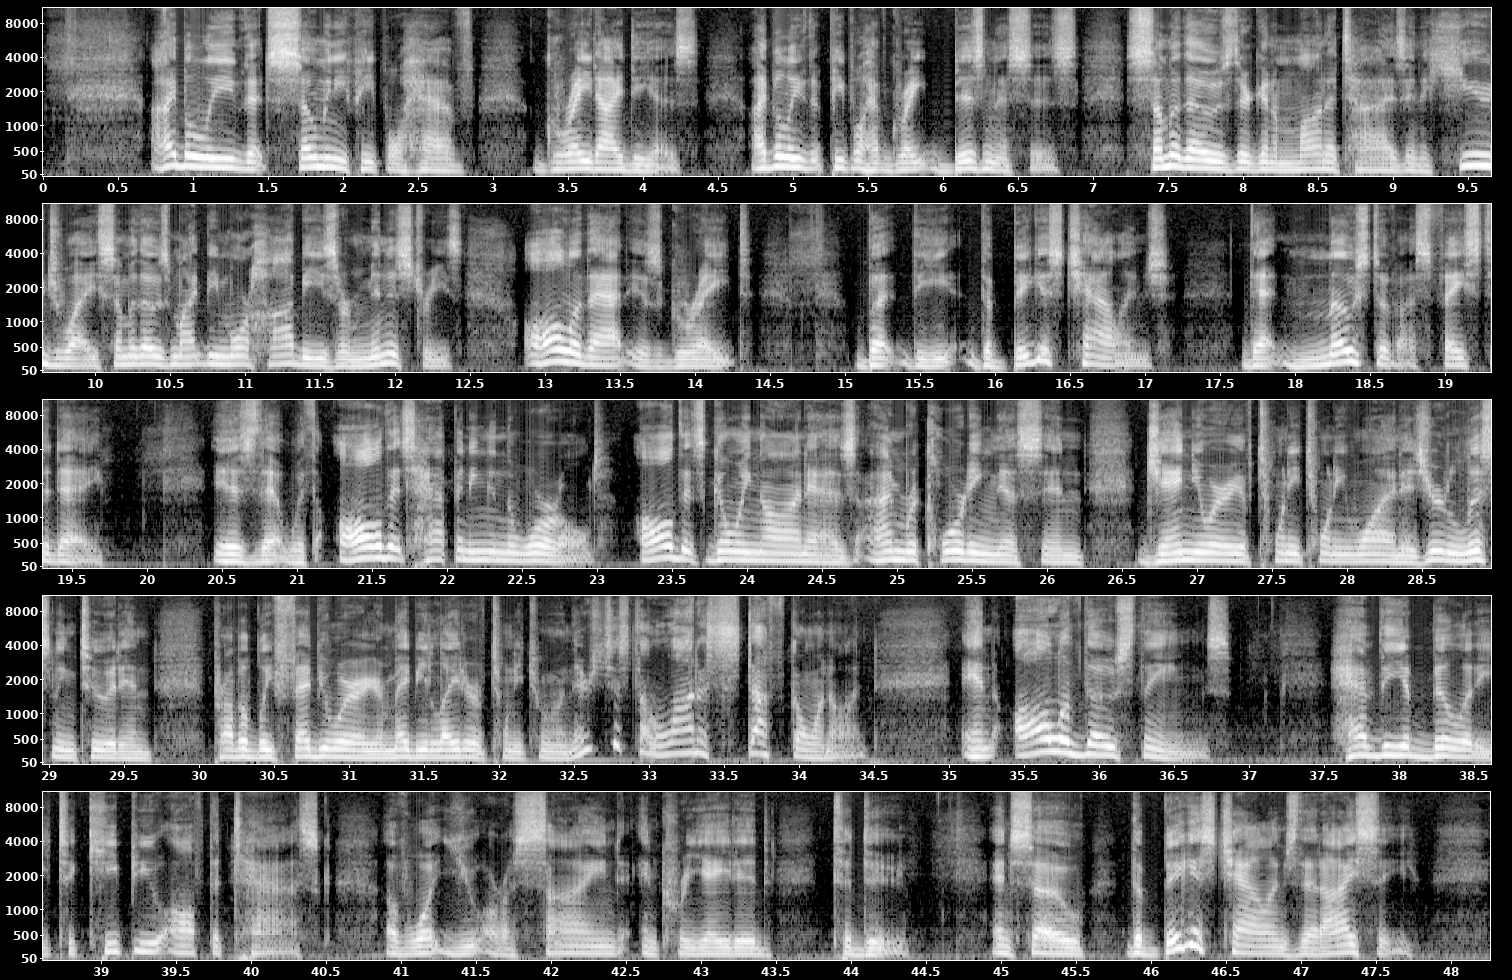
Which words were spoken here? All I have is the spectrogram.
I believe that so many people have great ideas. I believe that people have great businesses. Some of those they're going to monetize in a huge way. Some of those might be more hobbies or ministries. All of that is great. But the, the biggest challenge that most of us face today is that with all that's happening in the world, all that's going on as I'm recording this in January of 2021, as you're listening to it in probably February or maybe later of 2021, there's just a lot of stuff going on. And all of those things have the ability to keep you off the task of what you are assigned and created to do. And so the biggest challenge that I see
